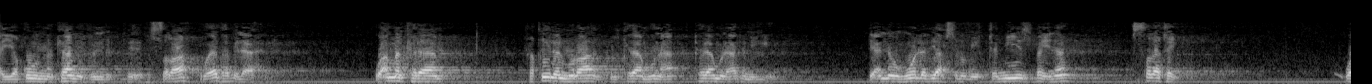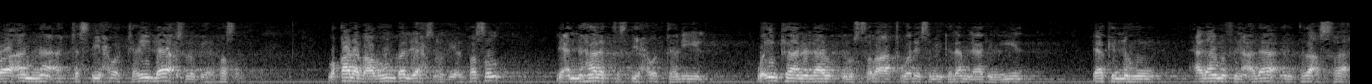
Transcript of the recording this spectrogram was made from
أن يقوم مكانه في الصلاة ويذهب إلى أهله. وأما الكلام فقيل المراد بالكلام هنا كلام الآدميين لأنه هو الذي يحصل به التمييز بين الصلاتين وأن التسبيح والتهليل لا يحصل به الفصل. وقال بعضهم بل يحصل به الفصل لأن هذا التسبيح والتهليل وإن كان لا يبطل الصلاة وليس من كلام الآدميين لكنه علامة على انقضاء الصلاة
